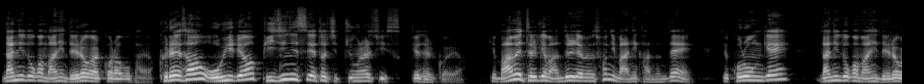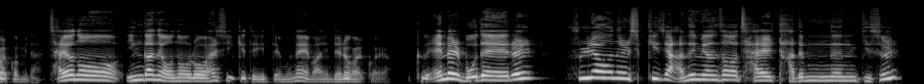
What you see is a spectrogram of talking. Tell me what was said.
난이도가 많이 내려갈 거라고 봐요. 그래서 오히려 비즈니스에 더 집중을 할 수 있게 될 거예요. 마음에 들게 만들려면 손이 많이 가는데 이제 그런 게 난이도가 많이 내려갈 겁니다. 자연어 인간의 언어로 할 수 있게 되기 때문에 많이 내려갈 거예요. 그 ML 모델을 훈련을 시키지 않으면서 잘 다듬는 기술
